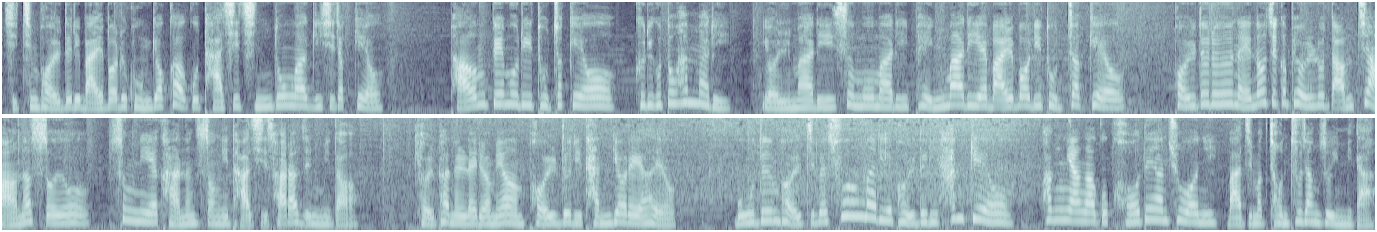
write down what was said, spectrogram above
지친 벌들이 말벌을 공격하고 다시 진동하기 시작해요. 다음 괴물이 도착해요. 그리고 또 한 마리, 열 마리, 스무 마리, 백 마리의 말벌이 도착해요. 벌들은 에너지가 별로 남지 않았어요. 승리의 가능성이 다시 사라집니다. 결판을 내려면 벌들이 단결해야 해요. 모든 벌집에 수억 마리의 벌들이 함께요. 황량하고 거대한 초원이 마지막 전투 장소입니다.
